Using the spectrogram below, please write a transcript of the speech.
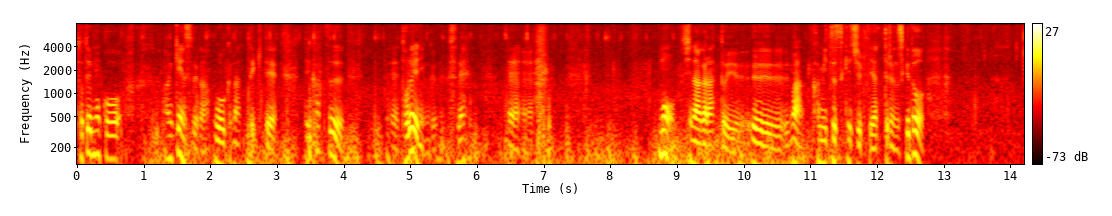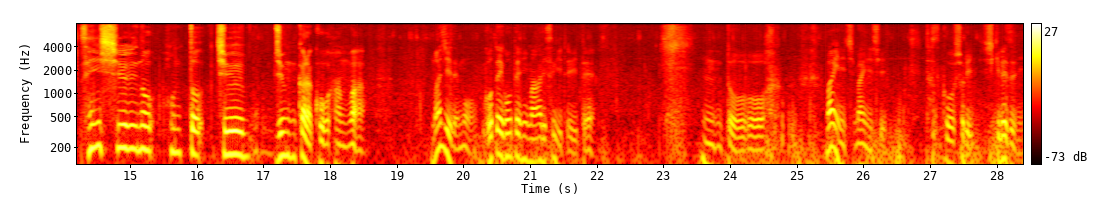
ー、とてもこう案件数が多くなってきてでかつ、えトレーニングですね、えー、もうしながらというまあ、過密スケジュールでやってるんですけど先週の本当中旬から後半はマジでもう後手後手に回りすぎていてうんと毎日毎日タスクを処理しきれずに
